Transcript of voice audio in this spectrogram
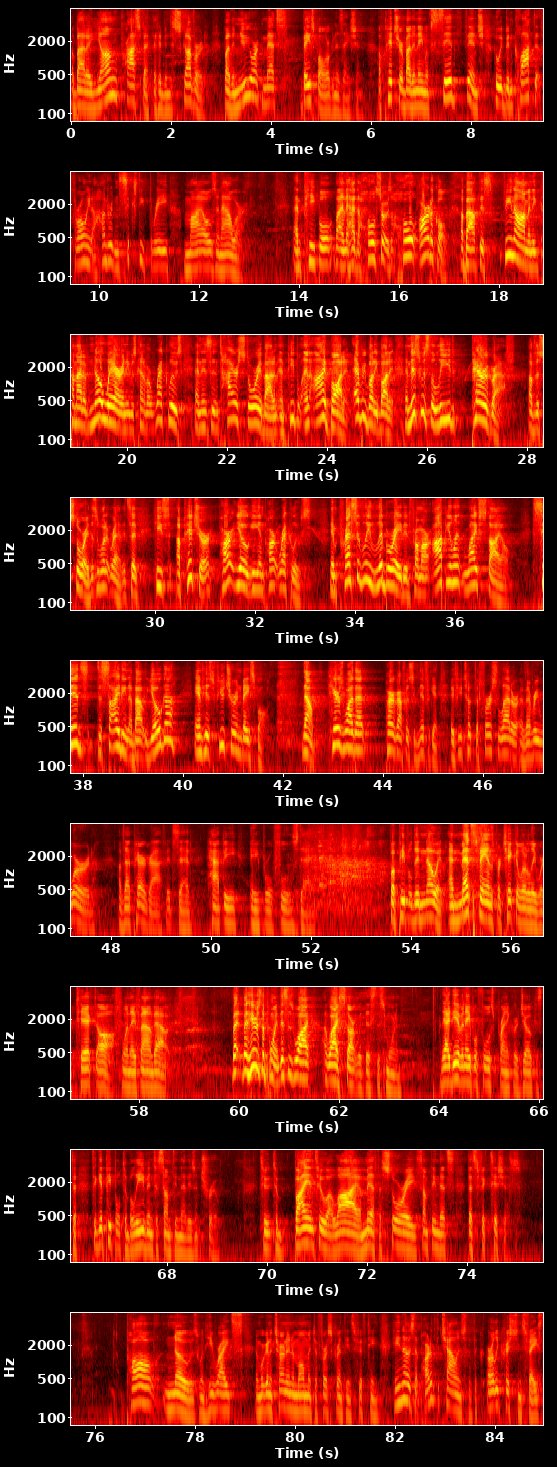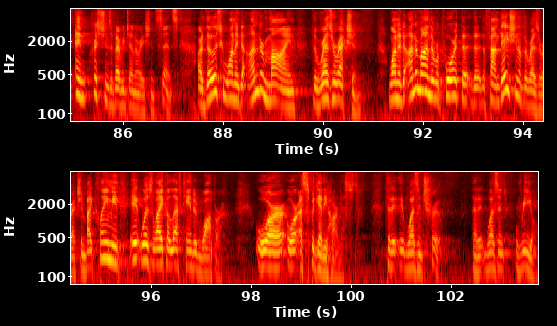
about a young prospect that had been discovered by the New York Mets baseball organization. A pitcher by the name of Sidd Finch, who had been clocked at throwing 163 miles an hour. And people, and they had the whole story, it was a whole article about this phenom and he'd come out of nowhere and he was kind of a recluse and his entire story about him and people and I bought it. Everybody bought it. And this was the lead paragraph of the story. This is what it read. It said, "He's a pitcher, part yogi and part recluse, impressively liberated from our opulent lifestyle. Sidd's deciding about yoga and his future in baseball." Now, here's why that paragraph was significant. If you took the first letter of every word of that paragraph, it said, Happy April Fool's Day. but people didn't know it. And Mets fans, particularly, were ticked off when they found out. But, but here's the point. This is why, why I start with this this morning. The idea of an April Fool's prank or joke is to, to get people to believe into something that isn't true, to, to buy into a lie, a myth, a story, something that's, that's fictitious. Paul knows when he writes, and we're going to turn in a moment to 1 Corinthians 15, he knows that part of the challenge that the early Christians faced, and Christians of every generation since, are those who wanted to undermine the resurrection, wanted to undermine the report, the, the, the foundation of the resurrection, by claiming it was like a left handed whopper or, or a spaghetti harvest, that it, it wasn't true, that it wasn't real.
